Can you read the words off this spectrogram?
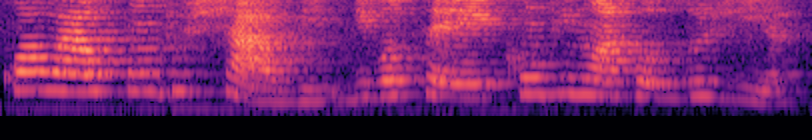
qual é o ponto-chave de você continuar todos os dias?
